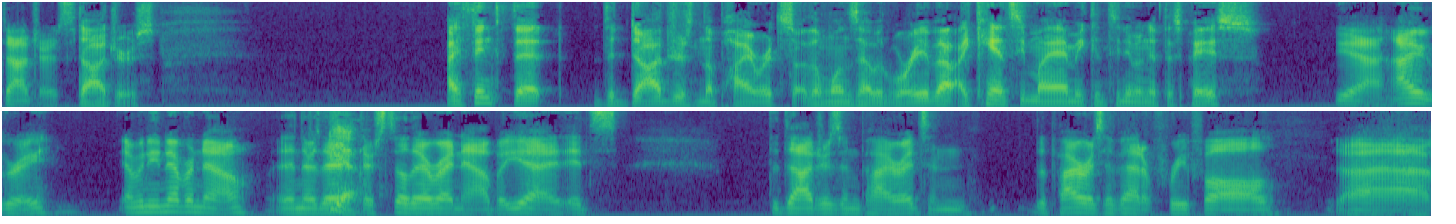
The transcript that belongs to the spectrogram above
Dodgers. Dodgers. I think that the Dodgers and the Pirates are the ones I would worry about. I can't see Miami continuing at this pace. Yeah, I agree. I mean, you never know, and they're there. Yeah. They're still there right now. But yeah, it's the Dodgers and Pirates, and the Pirates have had a free fall uh,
